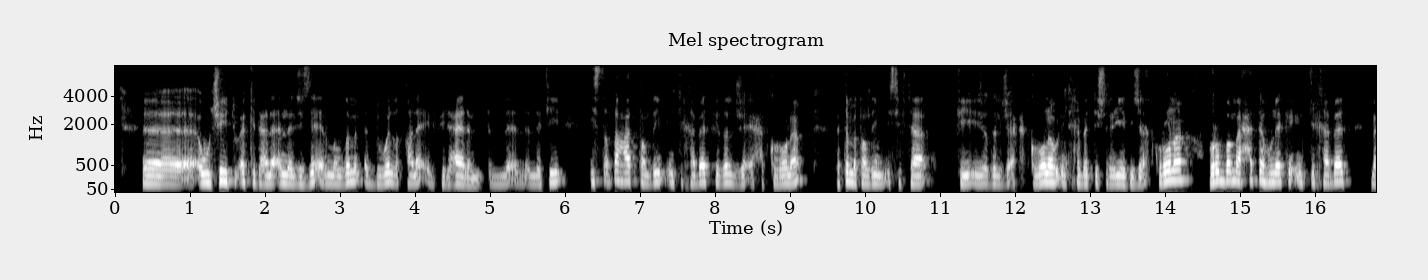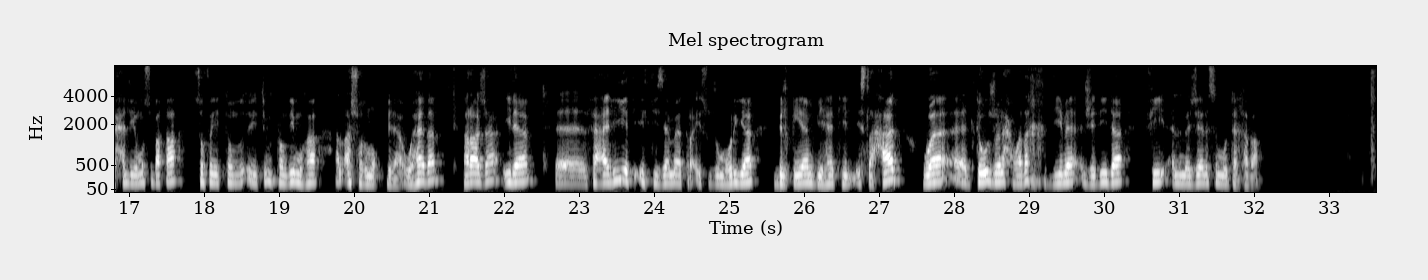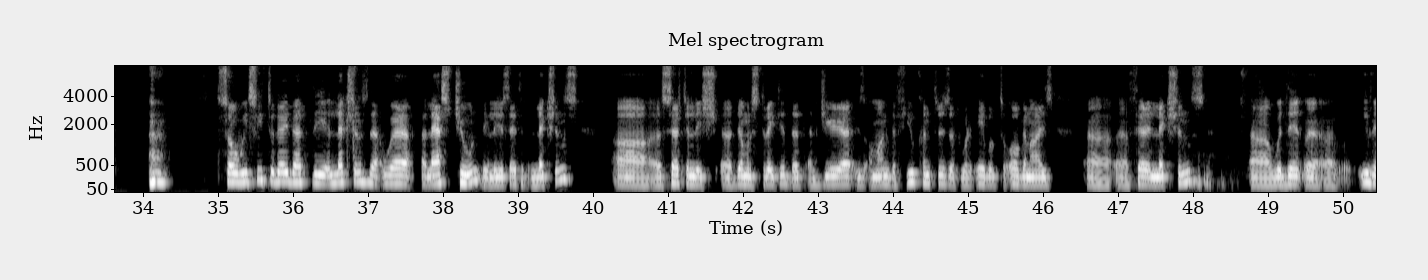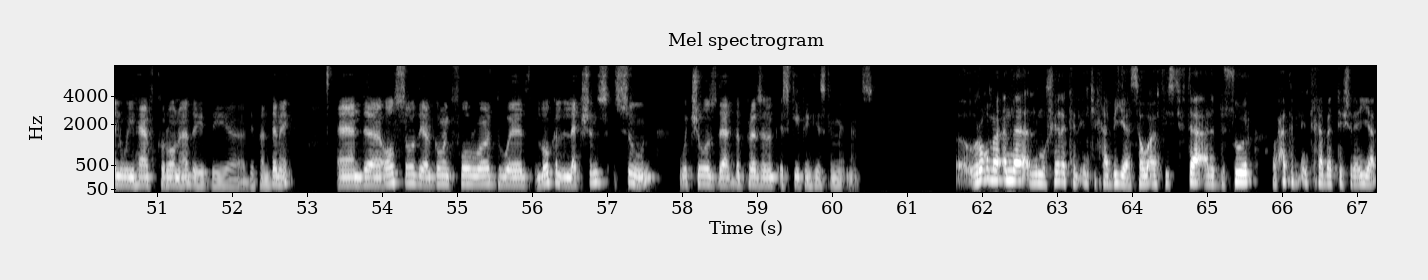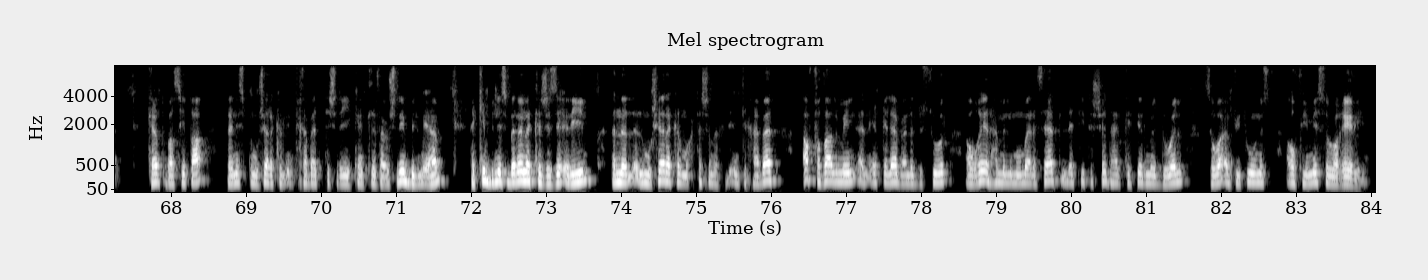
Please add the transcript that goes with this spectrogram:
أول شيء تؤكد على أن الجزائر من ضمن الدول القلائل في العالم التي استطاعت تنظيم انتخابات في ظل جائحة كورونا فتم تنظيم الاستفتاء في ظل جائحة كورونا والانتخابات التشريعية في جائحة كورونا وربما حتى هناك انتخابات محلية مسبقة سوف يتم تنظيمها الأشهر المقبلة وهذا راجع إلى فعالية التزامات رئيس الجمهورية بالقيام بهذه الإصلاحات والتوجه نحو ضخ دماء جديدة في المجالس المنتخبة So we see today that the elections that were uh, last June, the legislative elections, uh, certainly uh, demonstrated that Algeria is among the few countries that were able to organize uh, uh, fair elections. Uh, within even we have Corona, the the, the pandemic, and also they are going forward with local elections soon, which shows that the president is keeping his commitments. رغم ان المشاركه الانتخابيه سواء في استفتاء على الدستور او حتى في الانتخابات التشريعيه كانت بسيطه فنسبه المشاركه في الانتخابات التشريعيه كانت 23% لكن بالنسبه لنا كجزائريين ان المشاركه المحتشمه في الانتخابات أفضل من الانقلاب على الدستور أو غيرها من الممارسات التي تشهدها الكثير من الدول سواء في تونس أو في مصر وغيرها.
